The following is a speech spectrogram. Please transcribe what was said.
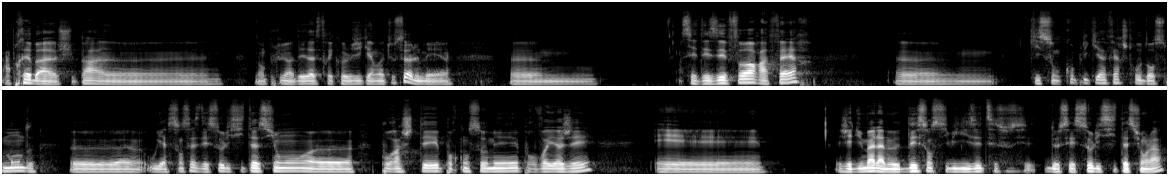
Après, bah, je suis pas euh, non plus un désastre écologique à moi tout seul, mais c'est des efforts à faire qui sont compliqués à faire, je trouve, dans ce monde où il y a sans cesse des sollicitations pour acheter, pour consommer, pour voyager. Et j'ai du mal à me désensibiliser de ces, de ces sollicitations-là.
